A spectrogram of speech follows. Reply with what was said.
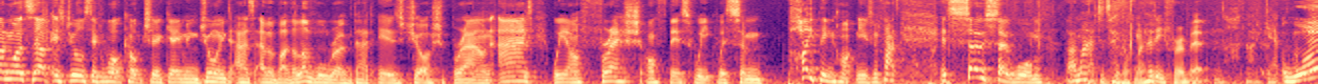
Hey everyone, what's up? It's Jules here for What Culture Gaming, joined as ever by the lovable rogue that is Josh Brown. And we are fresh off this week with some piping hot news. In fact, it's so, so warm that I might have to take off my hoodie for a bit. No, not again. What?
